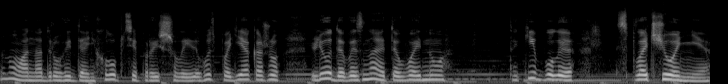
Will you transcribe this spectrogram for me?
Ну, а на другий день хлопці прийшли. Господі, я кажу, люди, ви знаєте, в війну такі були сплачені.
